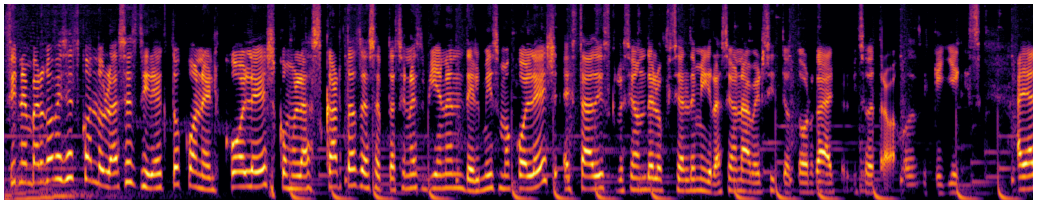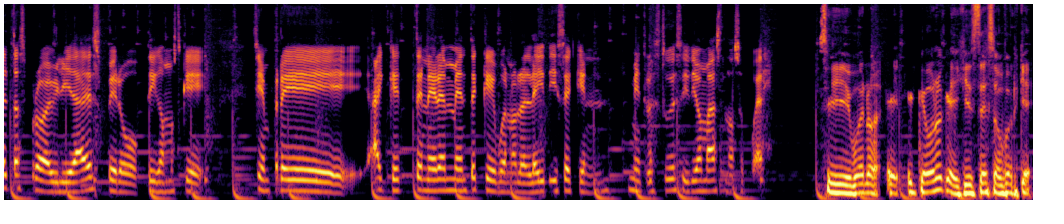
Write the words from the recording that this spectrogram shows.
Sin embargo, a veces cuando lo haces directo con el college, como las cartas de aceptaciones vienen del mismo college, está a discreción del oficial de migración a ver si te otorga el permiso de trabajo desde que llegues. Hay altas probabilidades, pero digamos que siempre hay que tener en mente que, bueno, la ley dice que mientras estudies idiomas no se puede. Sí, bueno, eh, qué bueno que dijiste eso porque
